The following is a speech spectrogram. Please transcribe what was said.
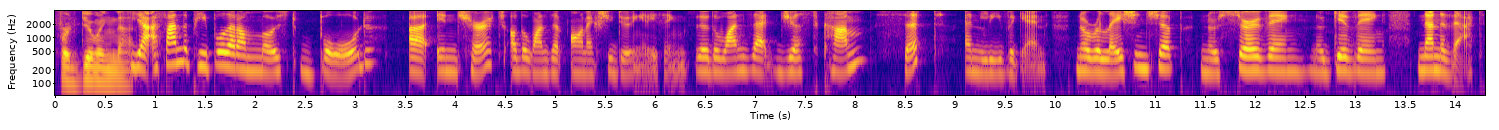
for doing that. Yeah, I find the people that are most bored uh, in church are the ones that aren't actually doing anything. So they're the ones that just come, sit, and leave again. No relationship, no serving, no giving, none of that.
